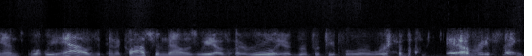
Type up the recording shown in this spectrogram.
And what we have in a classroom now is we have a really a group of people who are worried about everything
